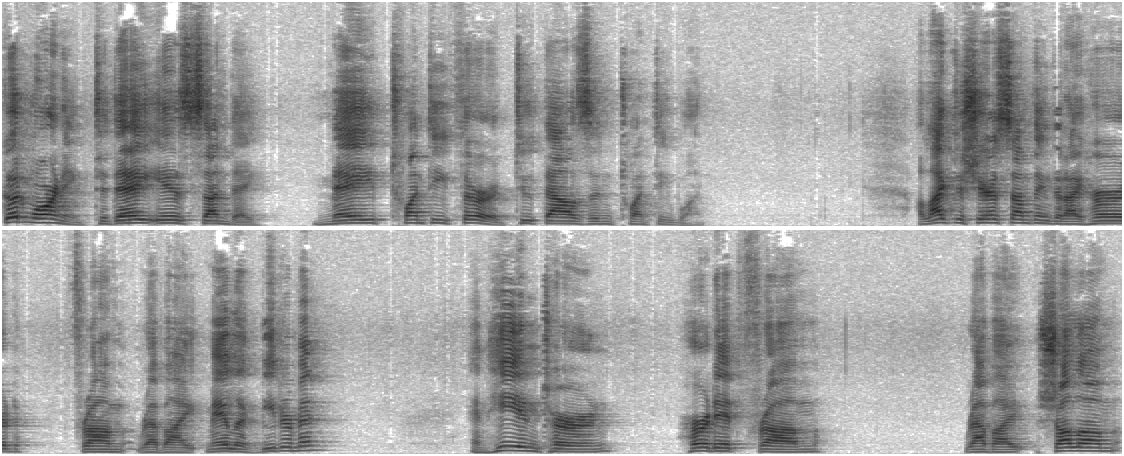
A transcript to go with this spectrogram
Good morning. Today is Sunday, May 23rd, 2021. I'd like to share something that I heard from Rabbi Melech Biderman, and he in turn heard it from Rabbi Shalom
